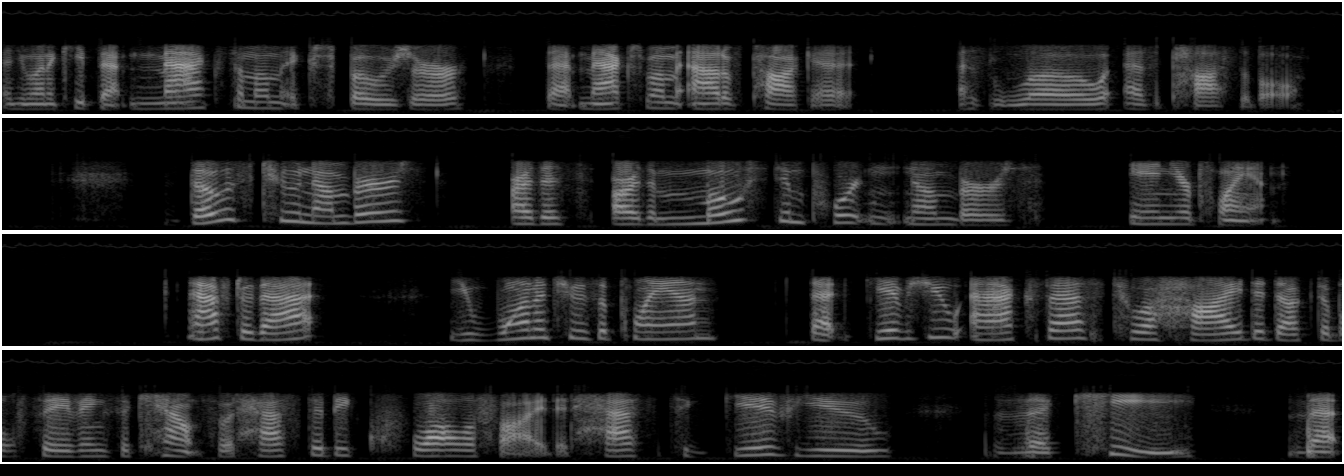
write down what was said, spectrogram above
and you want to keep that maximum exposure, that maximum out of pocket, as low as possible. Those two numbers are the, are the most important numbers in your plan. After that, you want to choose a plan that gives you access to a high deductible savings account. So it has to be qualified, it has to give you the key that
